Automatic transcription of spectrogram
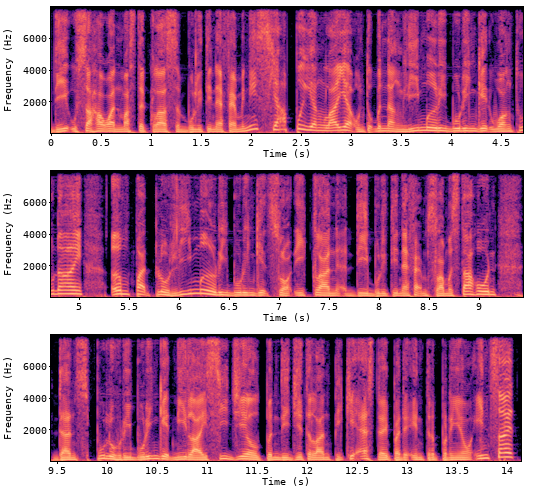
di usahawan masterclass Bulletin FM ini siapa yang layak untuk menang RM5,000 wang tunai, RM45,000 slot iklan di Bulletin FM selama setahun dan RM10,000 nilai sijil pendigitalan PKS daripada Entrepreneur Insight.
